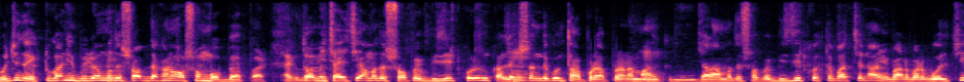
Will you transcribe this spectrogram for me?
বলছি তো? একটুখানি ভিডিওর মধ্যে সব দেখানো অসম্ভব ব্যাপার। তো আমি চাইছি আমাদের শপে ভিজিট করুন। কালেকশন দেখুন তারপরে আপনারা মাল কিনুন। যারা আমাদের শপে ভিজিট করতে পারছেন আমি বারবার বলছি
